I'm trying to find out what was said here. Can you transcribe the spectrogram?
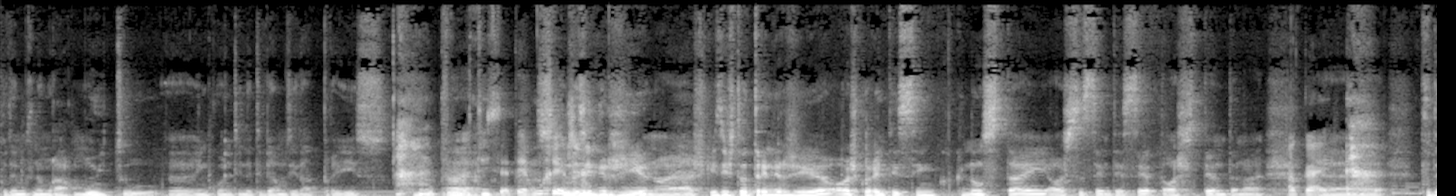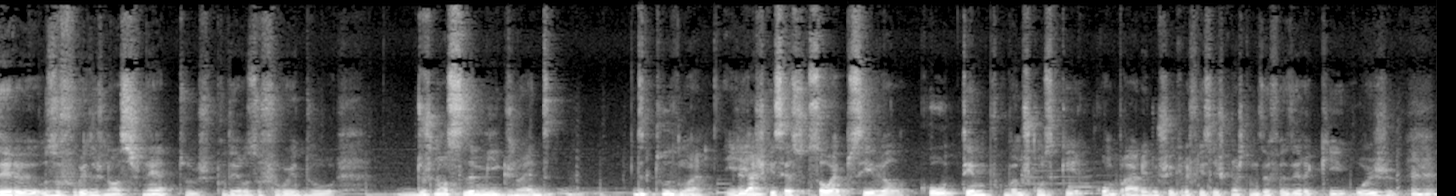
podemos namorar muito uh, enquanto ainda tivermos idade para isso. uh, isso até morrer. Sim, mas energia, não é? Acho que existe outra energia aos 45 que não se tem aos 67, aos 70, não é? Ok. poder usufruir dos nossos netos, poder usufruir do dos nossos amigos, não é? De, de tudo, não é? E uhum. acho que isso é, só é possível com o tempo que vamos conseguir comprar e dos sacrifícios que nós estamos a fazer aqui hoje uhum.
